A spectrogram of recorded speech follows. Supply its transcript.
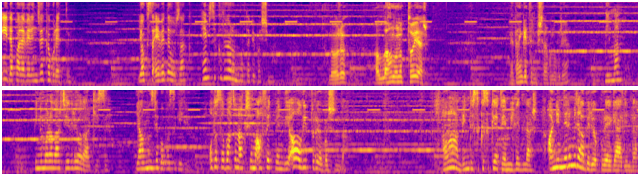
İyi de para verince kabul ettim. Yoksa eve de uzak. Hem sıkılıyorum burada bir başıma. Doğru. Allah'ın unuttuğu yer. Neden getirmişler bunu buraya? Bilmem. Bir numaralar çeviriyorlar kesin. Yalnızca babası geliyor. O da sabahtan akşama affet beni diye ağlayıp duruyor başında. Ha beni de sıkı sıkıya tembihlediler. Annemlerin bile haberi yok buraya geldiğimden.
